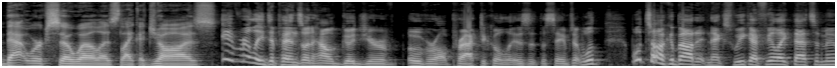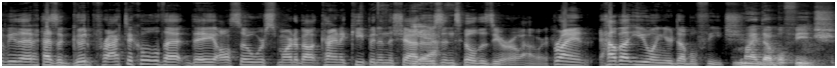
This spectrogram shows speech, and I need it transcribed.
that works so well as like a Jaws. it really depends on how good your overall practical is at the same time. We'll we'll talk about it next week. I feel like that's a movie that has a good practical that they also were smart about kind of keeping in the shadows Yeah. until the zero hour. Brian, how about you on your double feature? My double feature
